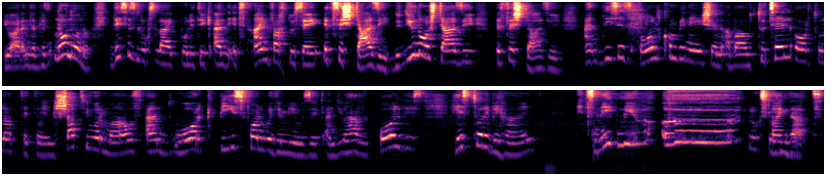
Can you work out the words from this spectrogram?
you are in the prison. No no no. This is looks like politic and it's einfach to say it's stasi. Did you know stasi? It's stasi. And this is all combination about to tell or to not to tell. Shut your mouth and work peaceful with the music. And you have all this history behind. It's make me uh, looks like that.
